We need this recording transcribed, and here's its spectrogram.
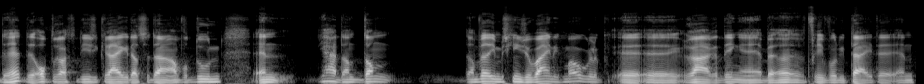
de, de opdrachten die ze krijgen, dat ze daaraan voldoen. En ja, dan, dan, dan wil je misschien zo weinig mogelijk eh, eh, rare dingen hebben, eh, frivoliteiten. En,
